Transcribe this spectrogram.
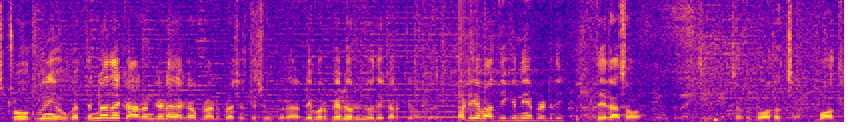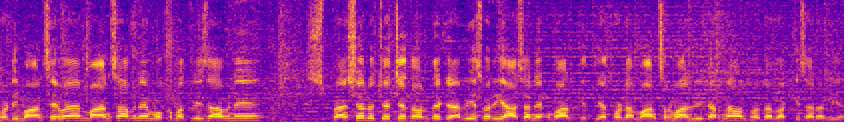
ਸਟ੍ਰੋਕ ਵੀ ਨਹੀਂ ਹੋਊਗਾ। ਤਿੰਨਾਂ ਦਾ ਕਾਰਨ ਜਿਹੜਾ ਹੈਗਾ ਬਲੱਡ ਪ੍ਰੈਸ਼ਰ ਤੇ ਸ਼ੂਗਰ ਹੈ ਲਿਵਰ ਫੇਲਰ ਵੀ ਉਹਦੇ ਕਰਕੇ ਹੁੰਦਾ ਜੀ। ਸਾਡੀ ਆਬਾਦੀ ਕਿੰਨੀ ਹੈ ਪਿੰਡ ਦੀ? 1300 ਹੈ ਚਲੋ ਬਹੁਤ ਅੱਛਾ। ਬਹੁਤ ਤੁਹਾਡੀ ਮਾਨ ਸੇਵਾ ਹੈ। ਮਾਨ ਸਾਹਿਬ ਨੇ, ਮੁੱਖ ਮੰਤਰੀ ਸਾਹਿਬ ਨੇ ਸਪੈਸ਼ਲ ਉਚੇਚੇ ਤੌਰ ਤੇ ਕਿਹਾ ਵੀ ਇਸ ਵਾਰੀ ਆਸ਼ਾ ਨੇ ਕਮਾਲ ਕੀਤੀ ਹੈ ਤੁਹਾਡਾ ਮਾਨ ਸਨਮਾਨ ਵੀ ਕਰਨਾ ਔਰ ਤੁਹਾਡਾ ਬਾਕੀ ਸਾਰਾ ਵੀ ਹੈ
